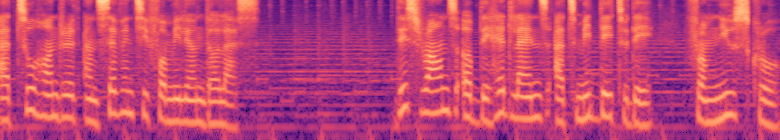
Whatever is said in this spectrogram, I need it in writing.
at $274 million. This rounds up the headlines at midday today from News Scroll.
